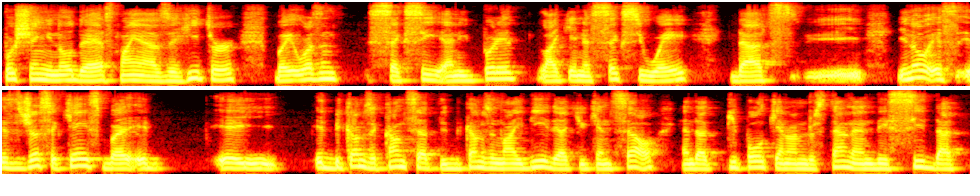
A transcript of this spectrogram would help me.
pushing you know the S9 as a heater, but it wasn't sexy, and he put it like in a sexy way. That's you know it's it's just a case, but it, it it becomes a concept, it becomes an idea that you can sell and that people can understand, and they see that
